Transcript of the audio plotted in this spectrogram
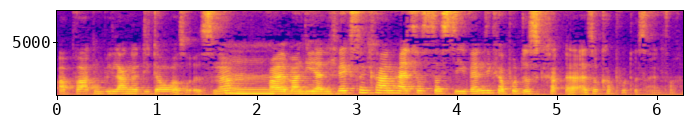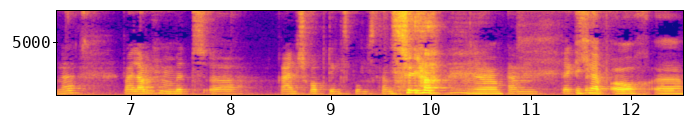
abwarten, wie lange die Dauer so ist, ne? Weil man die ja nicht wechseln kann, heißt das, dass die, wenn die kaputt ist, ka äh, also kaputt ist einfach, ne? Bei Lampen mit äh, Reinschraub-Dingsbums kannst du ja Ja. ähm, wechseln. Ich habe auch äh,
